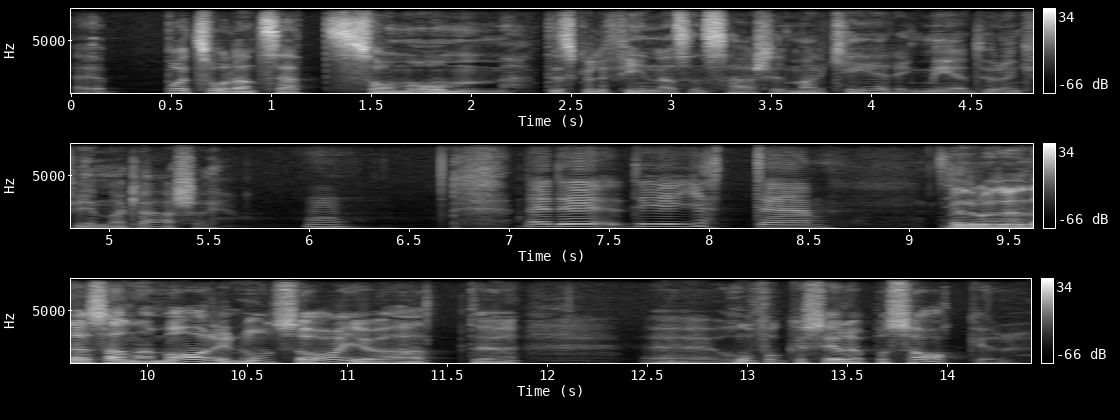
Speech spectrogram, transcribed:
eh, på ett sådant sätt som om det skulle finnas en särskild markering med hur en kvinna klär sig. Mm. Nej, det, det är jätte... Men den här Sanna Marin, hon sa ju att eh, eh, hon fokuserar på saker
